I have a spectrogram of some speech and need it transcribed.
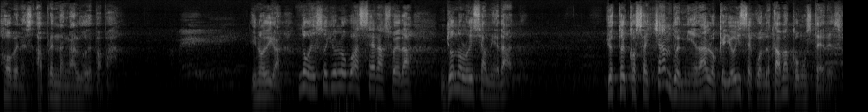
Jóvenes, aprendan algo de papá. Y no digan, no, eso yo lo voy a hacer a su edad. Yo no lo hice a mi edad. Yo estoy cosechando en mi edad lo que yo hice cuando estaba con ustedes.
